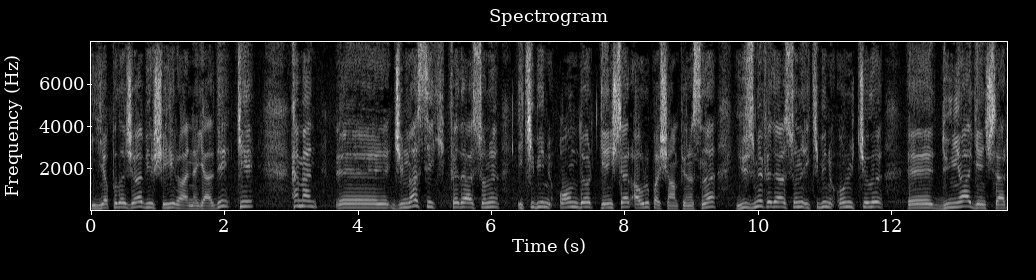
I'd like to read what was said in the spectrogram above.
yapılacağı bir şehir haline geldi ki hemen e, Cimnastik Federasyonu 2014 Gençler Avrupa Şampiyonası'na, Yüzme Federasyonu 2013 yılı e, Dünya Gençler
